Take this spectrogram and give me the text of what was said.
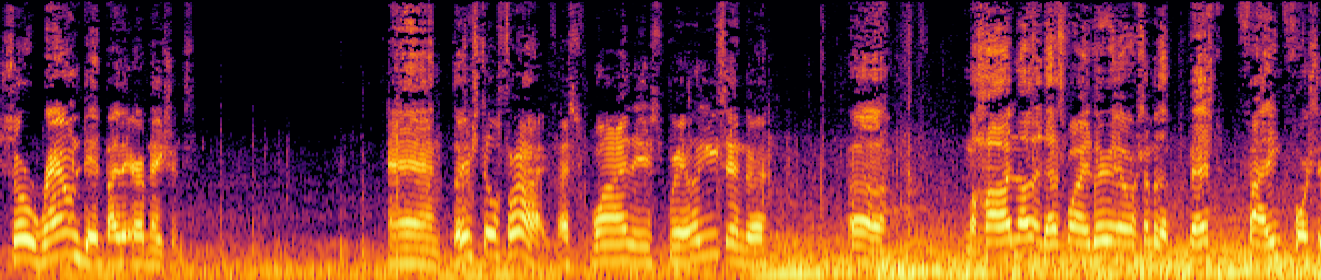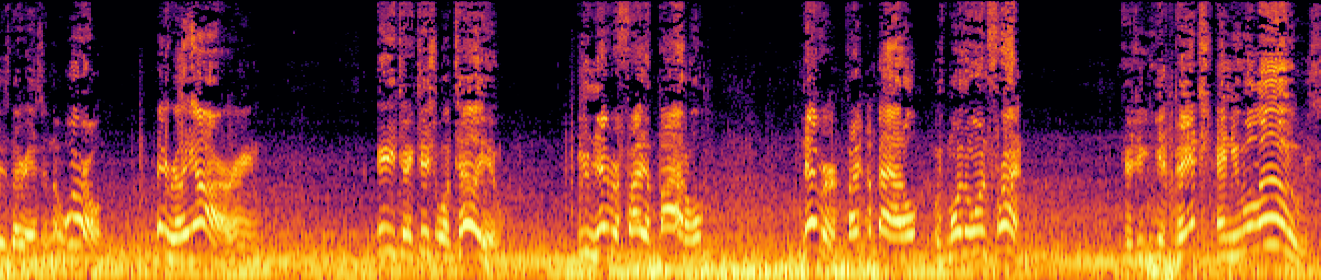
surrounded by the Arab nations and they still thrive. That's why the Israelis and the uh, Mahad and all that, that's why they are some of the best fighting forces there is in the world. They really are. I mean, any tactician will tell you, you never fight a battle, never fight a battle with more than one front. Because you can get pinched and you will lose.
